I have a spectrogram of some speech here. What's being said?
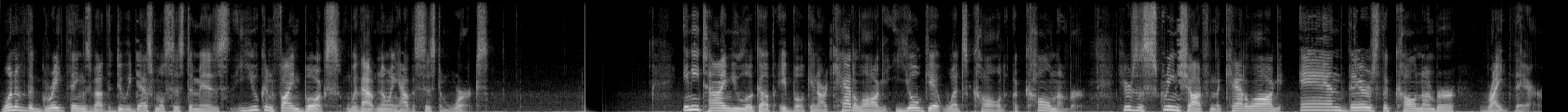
One of the great things about the Dewey Decimal System is you can find books without knowing how the system works. Anytime you look up a book in our catalog, you'll get what's called a call number. Here's a screenshot from the catalog, and there's the call number right there.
